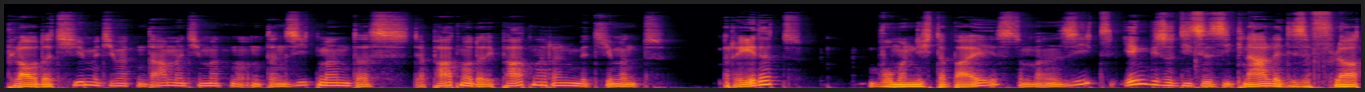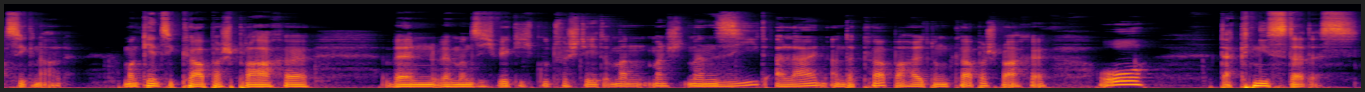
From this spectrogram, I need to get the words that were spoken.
plaudert hier mit jemandem, da mit jemandem und dann sieht man, dass der Partner oder die Partnerin mit jemand redet, wo man nicht dabei ist und man sieht irgendwie so diese Signale, diese Flirt-Signale. Man kennt die Körpersprache, wenn, wenn man sich wirklich gut versteht und man, man, man sieht allein an der Körperhaltung Körpersprache, oh, da knistert es.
